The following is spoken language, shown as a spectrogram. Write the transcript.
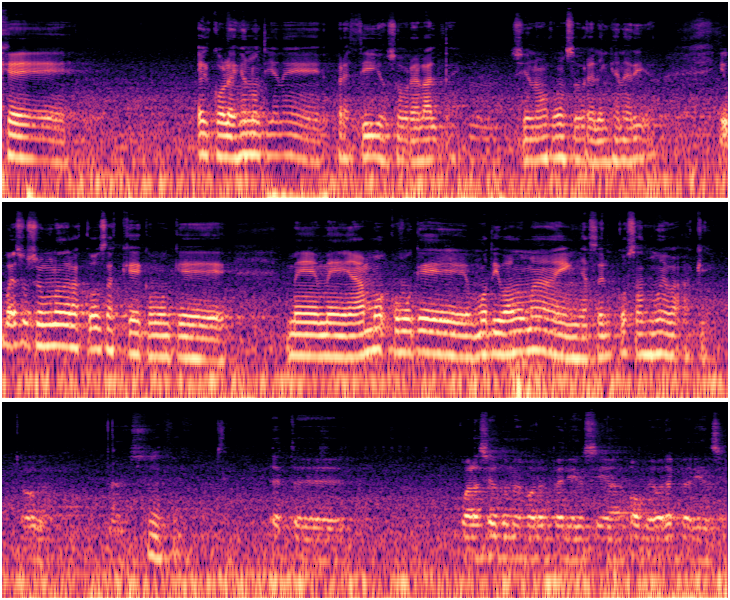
que el colegio no tiene prestigio sobre el arte, mm, sino como sobre la ingeniería. Y pues eso son una de las cosas que como que me, me ha mo- como que motivado más en hacer cosas nuevas aquí. ok. Nice. Sí. Este, ¿Cuál ha sido tu mejor experiencia o peor experiencia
